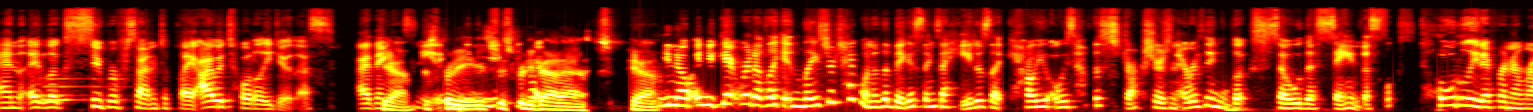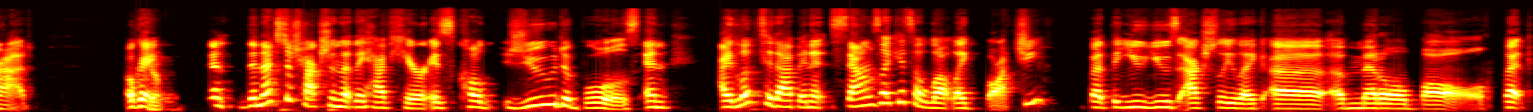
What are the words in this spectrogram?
and it looks super fun to play. I would totally do this. I think yeah, it's, it's pretty. It's just pretty badass. Yeah, you know, and you get rid of like in laser tag. One of the biggest things I hate is like how you always have the structures and everything looks so the same. This looks totally different and rad. Okay, yep. then the next attraction that they have here is called Jeu de Boules, and I looked it up, and it sounds like it's a lot like bocce but that you use actually like a, a, metal ball. But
